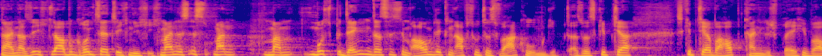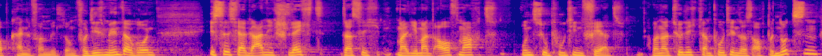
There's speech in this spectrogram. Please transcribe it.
Nein, also ich glaube grundsätzlich nicht. Ich meine, es ist, man, man muss bedenken, dass es im Augenblick ein absolutes Vakuum gibt. Also es gibt ja, es gibt ja überhaupt keine Gespräche, überhaupt keine Vermittlung. Vor diesem Hintergrund ist es ja gar nicht schlecht, dass sich mal jemand aufmacht und zu Putin fährt. Aber natürlich kann Putin das auch benutzen.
